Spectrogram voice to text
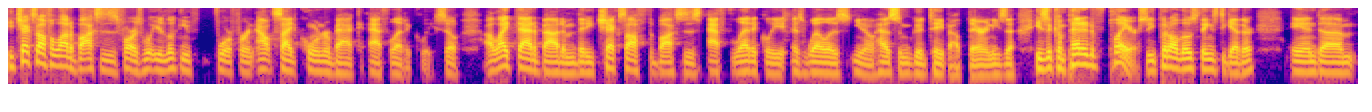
he checks off a lot of boxes as far as what you're looking for for an outside cornerback athletically. So I like that about him that he checks off the boxes athletically as well as you know has some good tape out there, and he's a he's a competitive player. So you put all those things together, and um,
